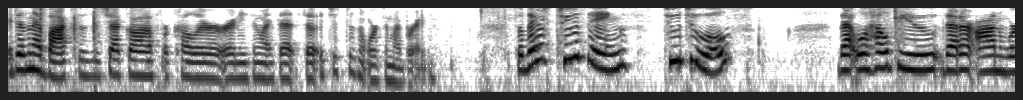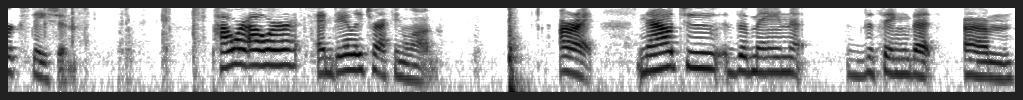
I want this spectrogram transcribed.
it doesn't have boxes to check off or color or anything like that. So it just doesn't work in my brain. So there's two things, two tools that will help you that are on workstation. Power Hour and Daily Tracking Log. All right, now to the main, the thing that's, um,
